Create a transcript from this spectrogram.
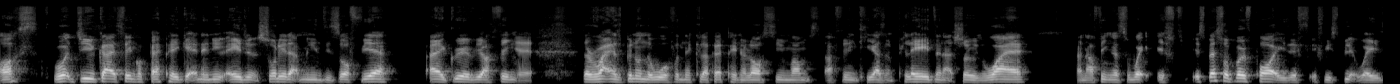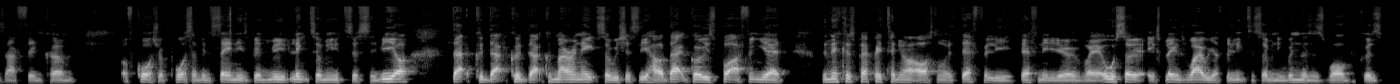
asks, "What do you guys think of Pepe getting a new agent? Surely that means he's off." Yeah, I agree with you. I think yeah. the writing's been on the wall for Nicolas Pepe in the last few months. I think he hasn't played, and that shows why. And I think that's way. If it's best for both parties if if we split ways. I think, um, of course, reports have been saying he's been moved, linked to a move to Sevilla. That could that could that could marinate. So we should see how that goes. But I think yeah, the Nicolas Pepe tenure at Arsenal is definitely, definitely the over. It also explains why we have been linked to so many wingers as well, because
